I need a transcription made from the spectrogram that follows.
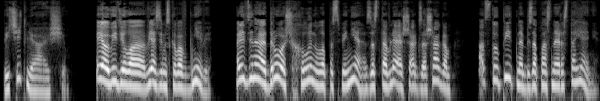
впечатляющим. Я увидела Вяземского в гневе. Ледяная дрожь хлынула по спине, заставляя шаг за шагом отступить на безопасное расстояние.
